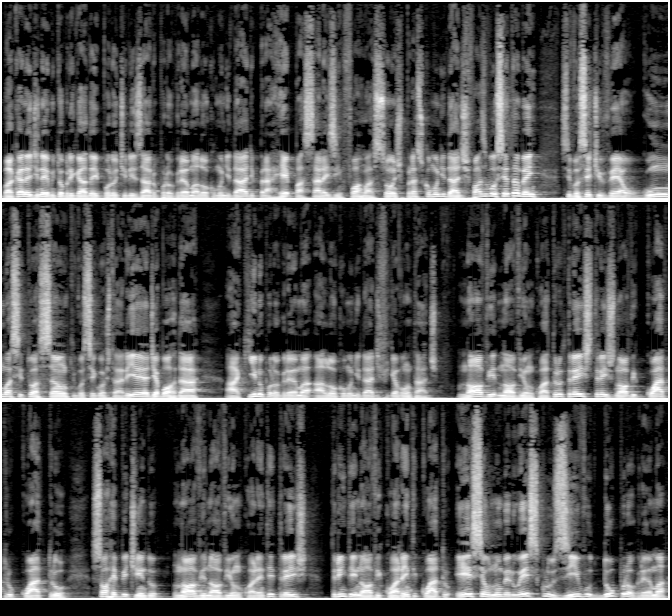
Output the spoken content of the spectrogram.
Bacana, Ednei, muito obrigado aí por utilizar o programa Alô Comunidade para repassar as informações para as comunidades. Faz você também. Se você tiver alguma situação que você gostaria de abordar aqui no programa Alô Comunidade, fique à vontade. 99143 3944. Só repetindo, 99143 3944. Esse é o número exclusivo do programa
